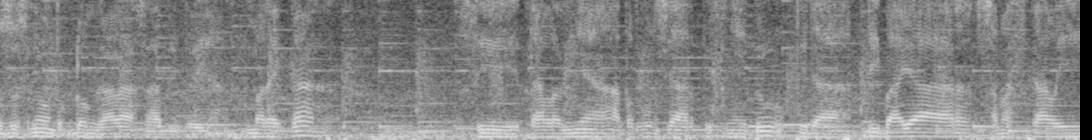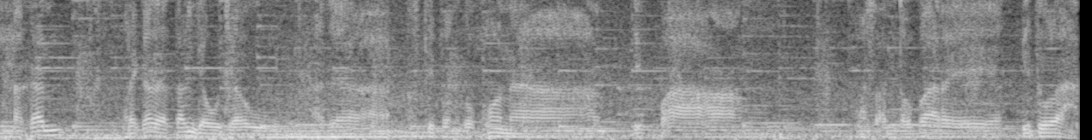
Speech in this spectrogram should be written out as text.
khususnya untuk Donggala saat itu ya. Mereka si talentnya ataupun si artisnya itu tidak dibayar sama sekali. Bahkan mereka datang jauh-jauh. Ada Stephen Kokonat, Ipang, Mas Anto Baret itulah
